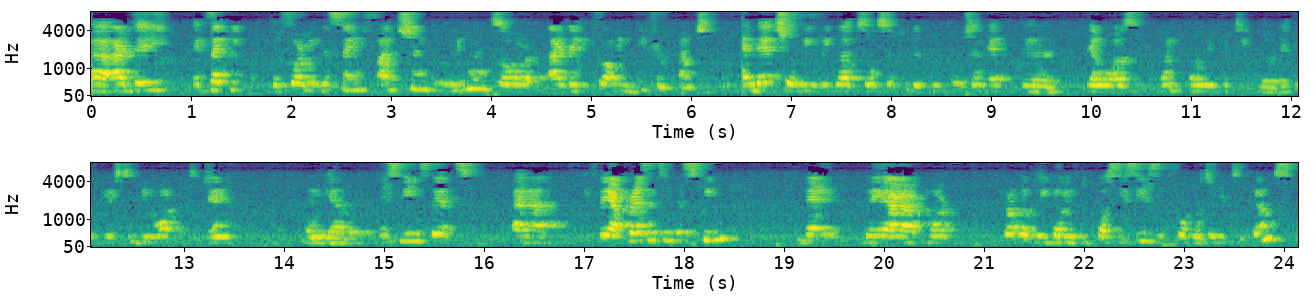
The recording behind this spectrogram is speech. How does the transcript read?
Uh, are they exactly performing the same function in humans or are they performing different functions? And actually we got also to the conclusion that uh, there was one clone in particular that appears to be more pathogenic than the other. This means that uh, if they are present in the skin, then they are more probably going to cause disease if opportunity comes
